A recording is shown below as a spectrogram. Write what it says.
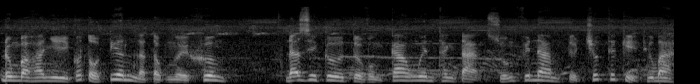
Đồng bào Hà Nhì có tổ tiên là tộc người Khương, đã di cư từ vùng cao nguyên Thanh Tạng xuống phía Nam từ trước thế kỷ thứ ba.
